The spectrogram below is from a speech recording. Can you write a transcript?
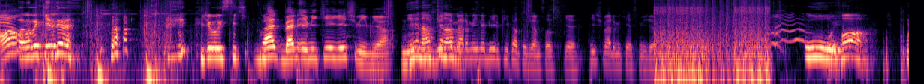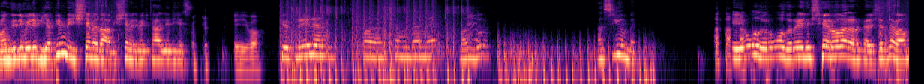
Aa. Tanıdık geldi mi? Joystick. Ben ben M2'ye geçmeyeyim ya. Niye ne 150 yapacaksın abi? mermiyle bir pik atacağım Sasuke. Hiç mermi kesmeyeceğim. Oha. Ulan dedim öyle bir yapayım da işlemedi abi işlemedi bekle halledeceğiz. Eyvah. Köprünün başında ne? Lan dur. Nasıl yiyorum ben? İyi olur olur öyle şeyler olur arkadaşlar devam.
